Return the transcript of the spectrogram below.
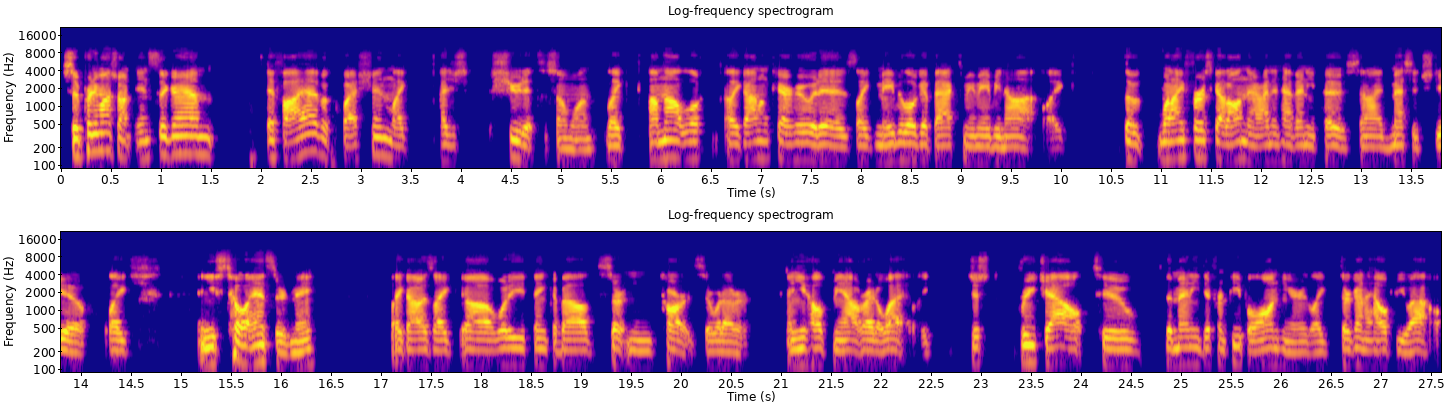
So pretty much on Instagram, if I have a question, like I just shoot it to someone. Like I'm not look like I don't care who it is. Like maybe they'll get back to me, maybe not. Like the when I first got on there, I didn't have any posts, and I messaged you like, and you still answered me. Like I was like, uh, "What do you think about certain cards or whatever?" And you helped me out right away. Like just reach out to the many different people on here. Like they're gonna help you out.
